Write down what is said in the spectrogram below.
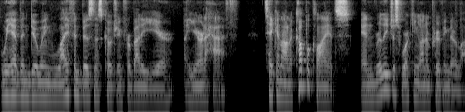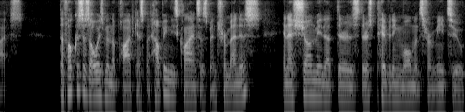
we have been doing life and business coaching for about a year, a year and a half, taken on a couple clients, and really just working on improving their lives. The focus has always been the podcast, but helping these clients has been tremendous and has shown me that there's there's pivoting moments for me to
